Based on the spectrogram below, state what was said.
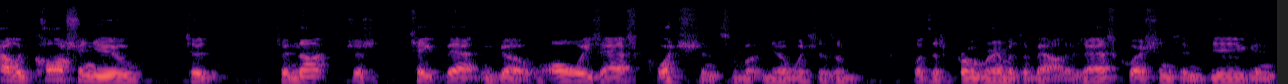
I, would caution you to to not just take that and go. Always ask questions. You know, which is a, what this program is about: is ask questions and dig and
